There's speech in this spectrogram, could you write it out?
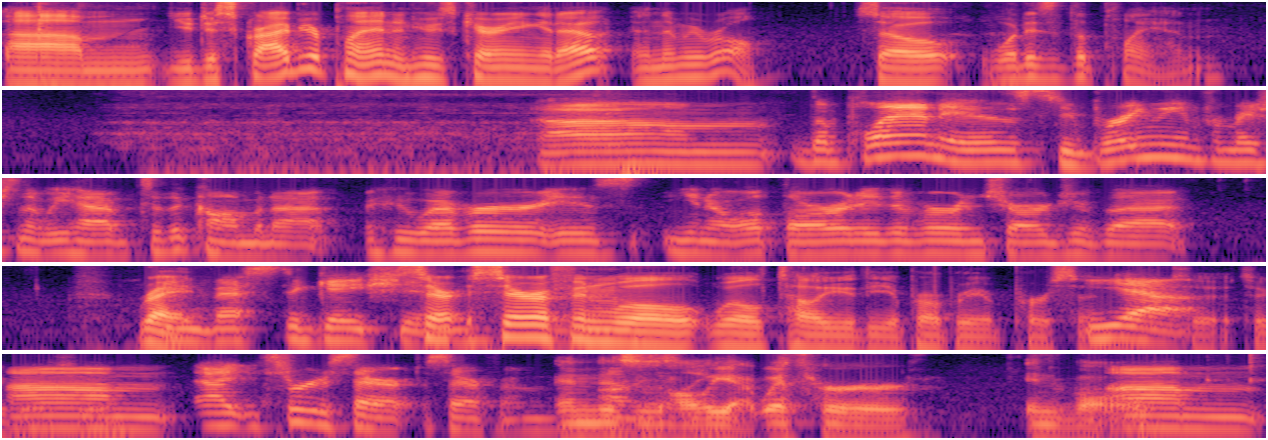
Um, you describe your plan and who's carrying it out, and then we roll. So what is the plan? Um, the plan is to bring the information that we have to the Combinat, whoever is, you know, authoritative or in charge of that Right. investigation. Ser- Seraphim will will tell you the appropriate person. yeah. To, to go through. um, I, through Ser- Seraphim. And this is all obviously. yeah with her involved. Um,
